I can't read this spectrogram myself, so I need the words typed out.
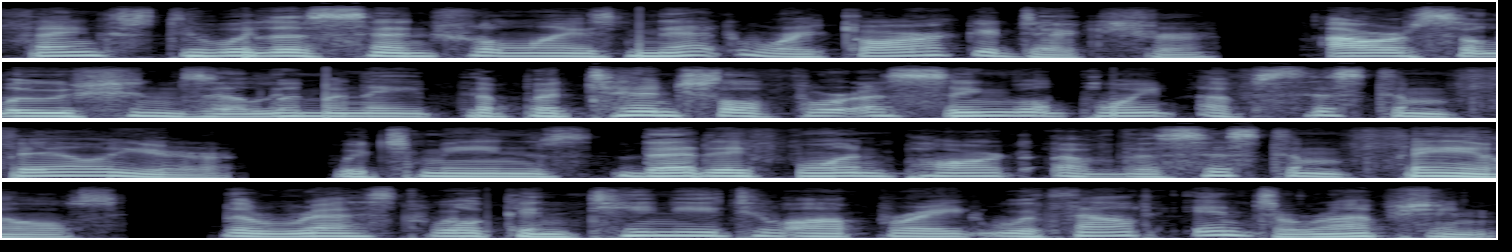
Thanks to a decentralized network architecture, our solutions eliminate the potential for a single point of system failure, which means that if one part of the system fails, the rest will continue to operate without interruption.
